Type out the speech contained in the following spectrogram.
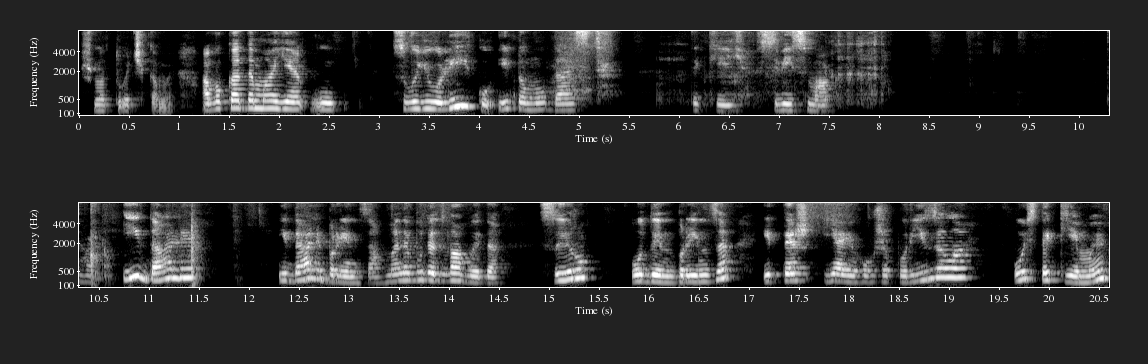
шматочками. Авокадо має свою олійку і тому дасть такий свій смак. Так, і далі, і далі бринза. У мене буде два види сиру, один бринза, і теж я його вже порізала ось такими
